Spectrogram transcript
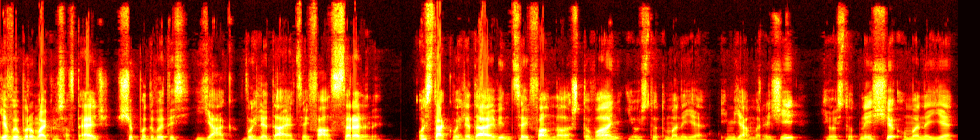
Я виберу Microsoft Edge, щоб подивитись, як виглядає цей файл зсередини. Ось так виглядає він, цей файл налаштувань, і ось тут у мене є ім'я мережі, і ось тут нижче у мене є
